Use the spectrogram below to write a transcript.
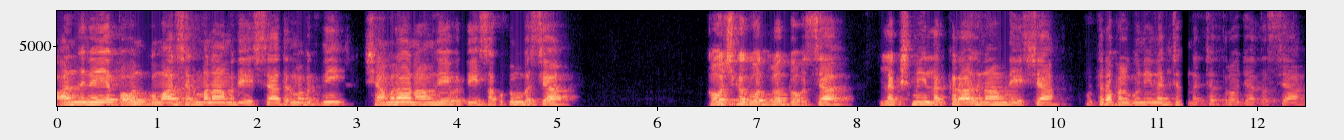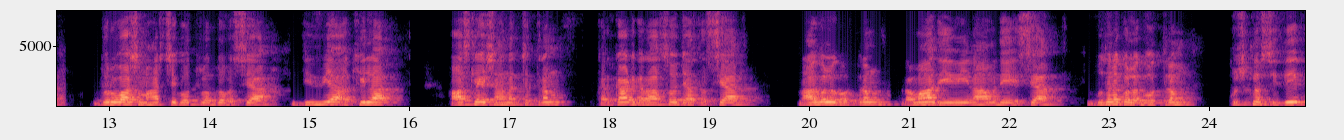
ఆంజనేయ పవన్ కుమార్ శర్మ నామధేయస్య ధర్మపత్ని శ్యామలా నామదేవతి సకుటుంబస్య కౌశిక గోత్రంతో గోత్రోద్భవస్య లక్ష్మీ లక్కరాజు నామధేయస్య ఉత్తర ఫల్గుని నక్షత్రో జాతస్య దుర్వాస మహర్షి గోత్రంతో గోత్రోద్భవస్య దివ్య అఖిల ఆశ్లేష నక్షత్రం కర్కాటక రాసో జాతస్య నాగుల గోత్రం రమాదేవీ నామధేయస్య బుధనకుల గోత్రం కృష్ణ సిదీర్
